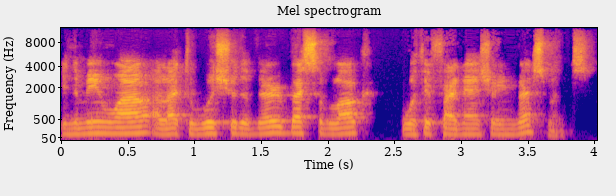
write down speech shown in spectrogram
In the meanwhile, I'd like to wish you the very best of luck with your financial investments.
